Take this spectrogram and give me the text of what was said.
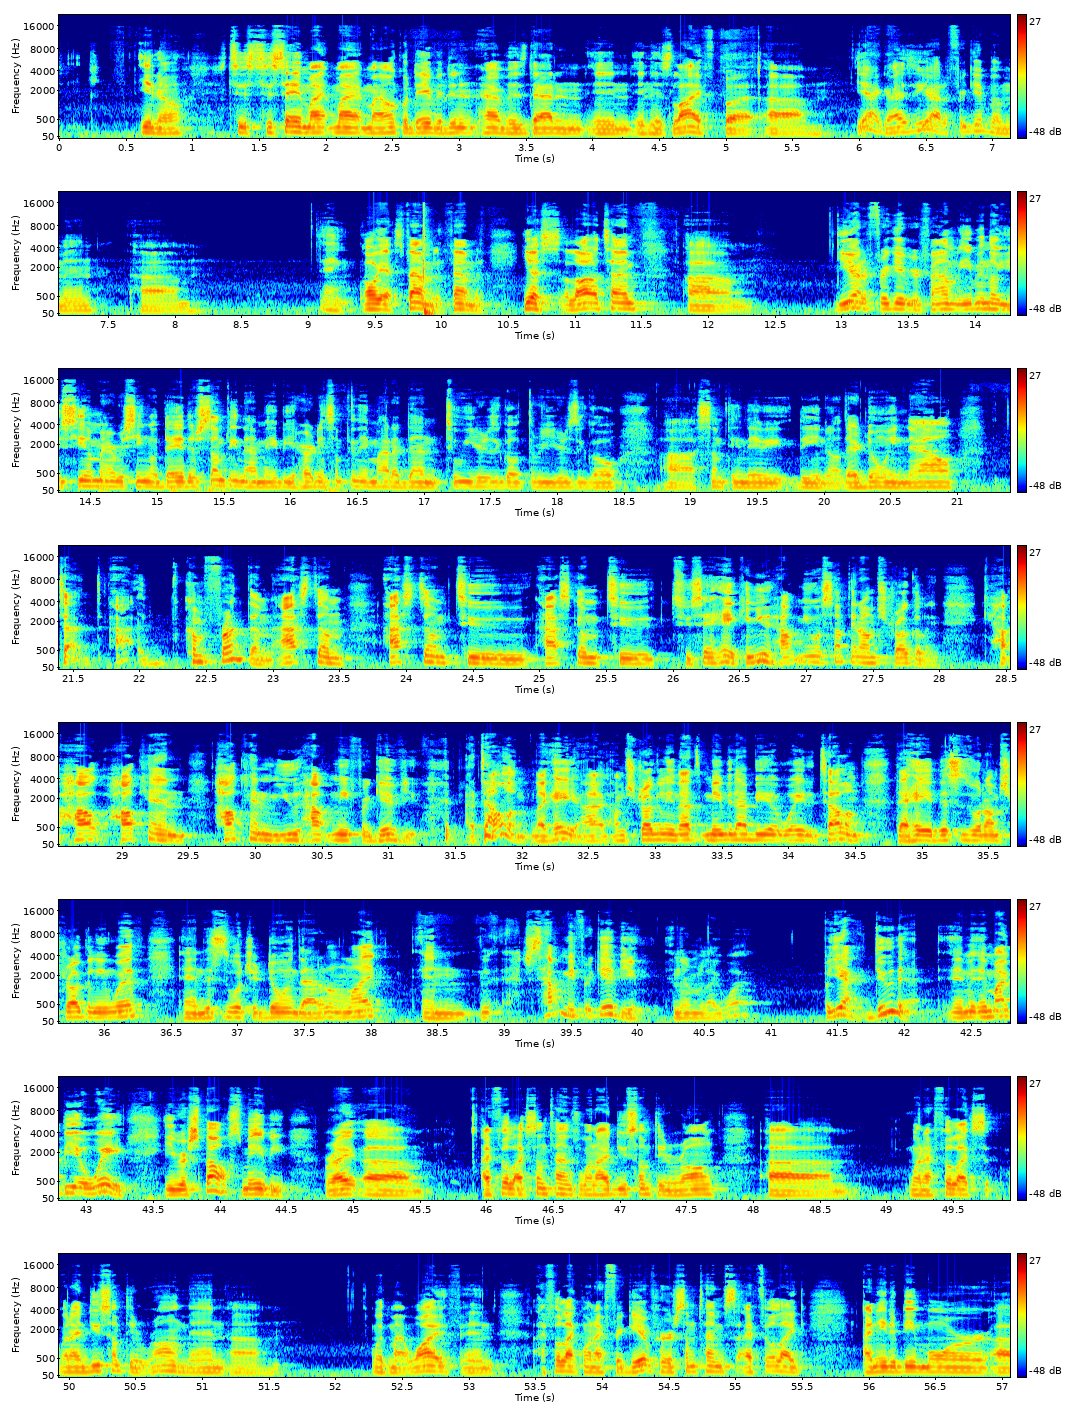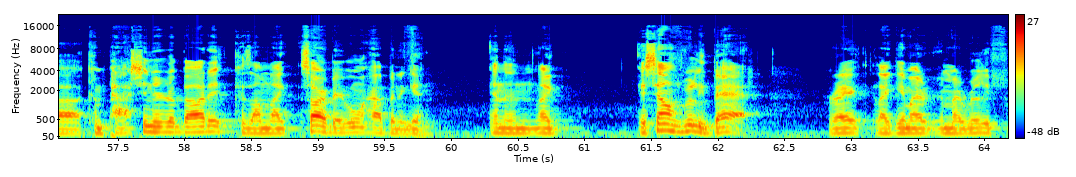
you know, to to say my, my, my uncle David didn't have his dad in, in, in his life, but um, yeah, guys, you gotta forgive him, man. Um, dang. Oh yes, family, family. Yes, a lot of time, um, you got to forgive your family, even though you see them every single day. There's something that may be hurting, something they might have done two years ago, three years ago, uh, something they, they, you know, they're doing now. To, uh, confront them. Ask them. Ask them to ask them to to say, "Hey, can you help me with something? I'm struggling. How how, how can how can you help me forgive you?" I tell them like, "Hey, I, I'm struggling." That's maybe that'd be a way to tell them that, "Hey, this is what I'm struggling with, and this is what you're doing that I don't like, and just help me forgive you." And they're like, "What?" But yeah, do that. It, it might be a way. Your spouse, maybe, right? Um, I feel like sometimes when I do something wrong, um, when I feel like when I do something wrong, man, um, with my wife, and I feel like when I forgive her, sometimes I feel like I need to be more uh, compassionate about it because I'm like, sorry, babe, it won't happen again. And then like, it sounds really bad, right? Like, am I am I really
